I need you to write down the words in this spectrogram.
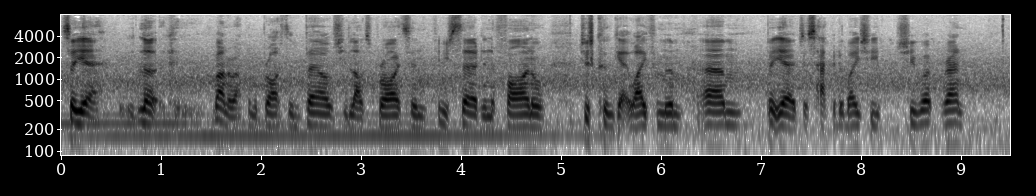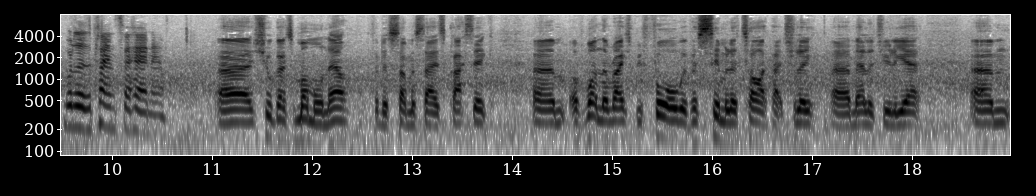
so yeah, look, runner up in the Brighton Belle. She loves Brighton. Finished third in the final. Just couldn't get away from them. Um, but yeah, just happy the way she she ran. What are the plans for her now? Uh, she'll go to Monmore now for the Summer Stayers Classic. Um, I've won the race before with a similar type actually, um, Ella Juliet. Um,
